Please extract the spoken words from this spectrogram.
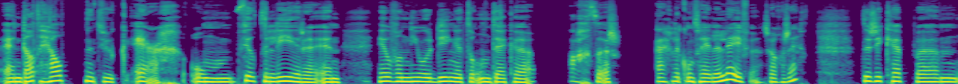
En dat helpt natuurlijk erg om veel te leren en heel veel nieuwe dingen te ontdekken achter eigenlijk ons hele leven, zo gezegd. Dus ik heb um,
